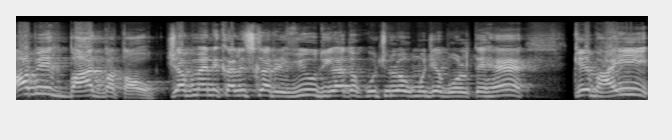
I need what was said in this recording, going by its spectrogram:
अब एक बात बताओ, जब मैंने कल इसका रिव्यू दिया तो कुछ लोग मुझे बोलते हैं कि भाई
